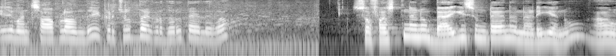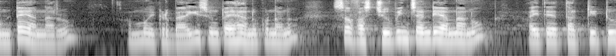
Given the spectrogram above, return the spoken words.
ఇది మంచి షాప్లో ఉంది. ఇక్కడ చూద్దాం ఇక్కడ దొరుకుతాయి లేదా. సో ఫస్ట్ నేను బ్యాగీస్ ఉంటాయని నేను అడిగాను. ఉంటాయి అన్నారు. అమ్మో ఇక్కడ బ్యాగీస్ ఉంటాయా అనుకున్నాను. సో ఫస్ట్ చూపించండి అన్నాను. అయితే థర్టీ టూ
